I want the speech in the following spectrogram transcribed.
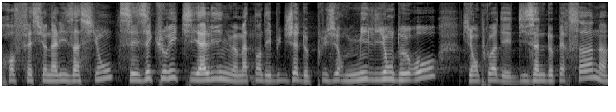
professionnalisation. Ces écuries qui alignent maintenant des budgets de plusieurs millions d'euros, qui emploient des dizaines de personnes,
